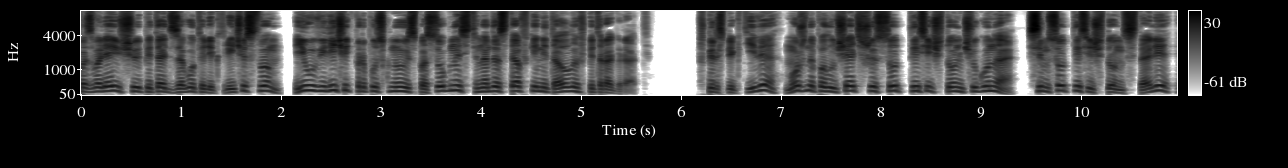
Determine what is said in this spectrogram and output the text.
позволяющую питать завод электричеством и увеличить пропускную способность на доставке металла в Петроград. В перспективе можно получать 600 тысяч тонн чугуна, 700 тысяч тонн стали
